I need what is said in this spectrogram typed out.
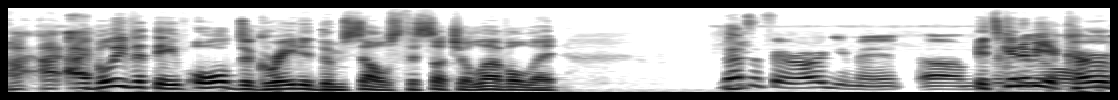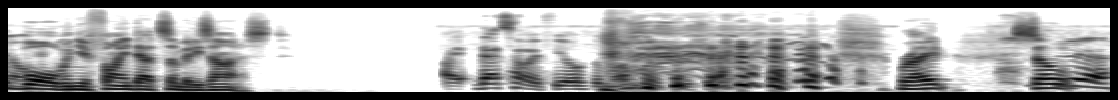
I, I, I believe that they've all degraded themselves to such a level that That's a fair argument. Um, it's going to they be a all, you know, curveball when you find out somebody's honest, I, that's how I feel at the moment. Sure. right? So, Yeah.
